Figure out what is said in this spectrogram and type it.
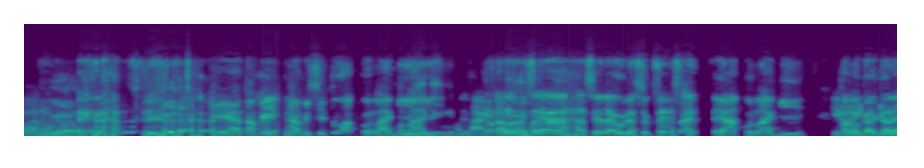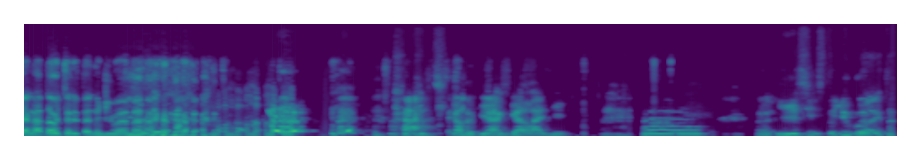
parah Iya, tapi abis itu akur lagi. Akur lagi gitu. Kalau misalnya hasilnya udah sukses, ya akur lagi. Iya, Kalau iya. gagal ya nggak tahu ceritanya gimana. Kalau gagal lagi Eh, iya sih setuju gue itu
